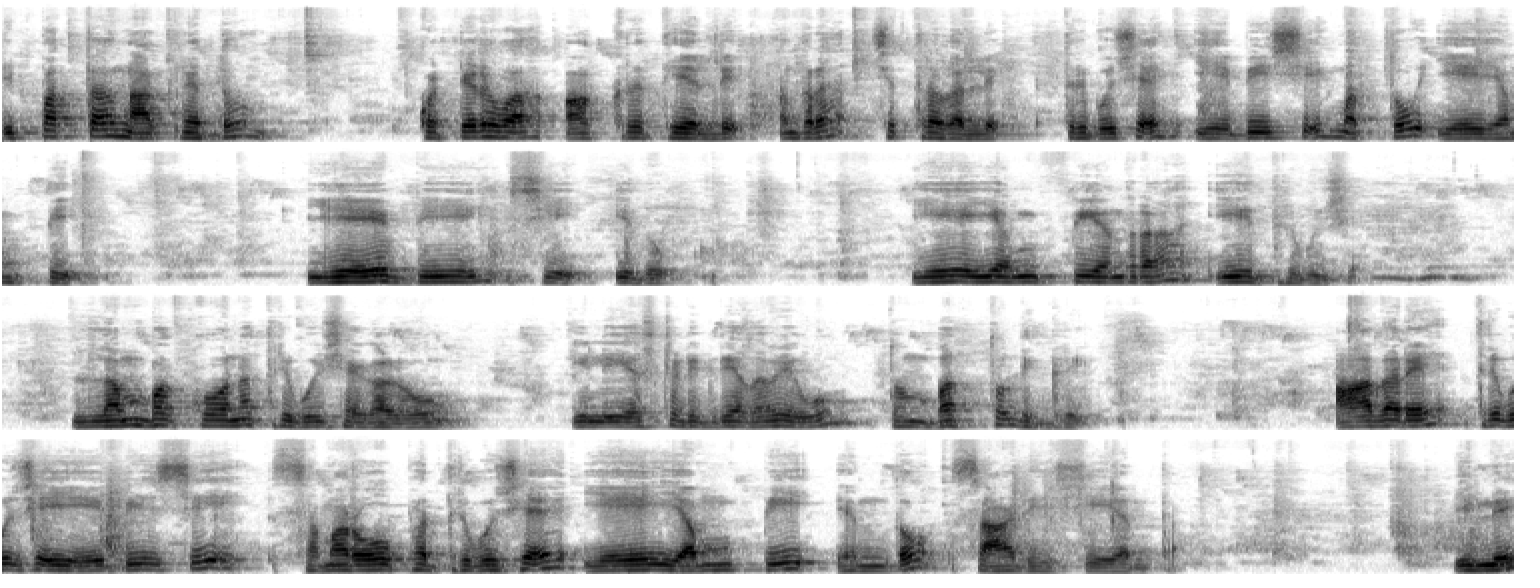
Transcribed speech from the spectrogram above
ಇಪ್ಪತ್ತ ನಾಲ್ಕನೇದ್ದು ಕೊಟ್ಟಿರುವ ಆಕೃತಿಯಲ್ಲಿ, ಅಂದ್ರೆ ಚಿತ್ರದಲ್ಲಿ, ತ್ರಿಭುಜ ಎ ಬಿ ಸಿ ಮತ್ತು A M P. A B C ಇದು. ಎ ಎಂ ಪಿ ಅಂದ್ರೆ ಈ ತ್ರಿಭುಜ. ಲಂಬಕೋನ ತ್ರಿಭುಜಗಳು. ಇಲ್ಲಿ ಎಷ್ಟು ಡಿಗ್ರಿ ಅದಾವೆ? ಇವು ತೊಂಬತ್ತು ಡಿಗ್ರಿ. ಆದರೆ ತ್ರಿಭುಜ ಎ ಬಿ ಸಿ ಸಮರೋಪ ತ್ರಿಭುಜ ಎ ಎಂ ಪಿ ಎಂದು ಸಾಧಿಸಿ ಅಂತ. ಇಲ್ಲಿ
